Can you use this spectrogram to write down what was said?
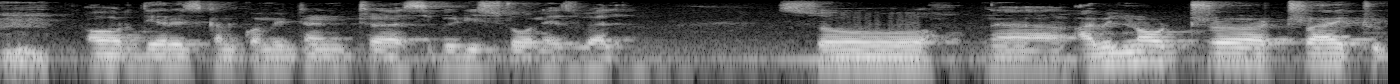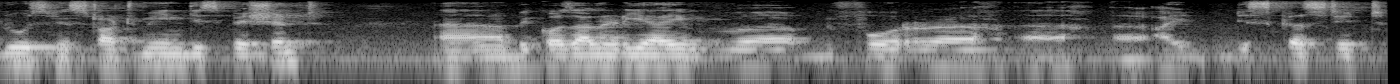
or there is concomitant uh, CBD stone as well. So uh, I will not uh, try to do sphincterotomy in this patient uh, because already I uh, before uh, uh, I discussed it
